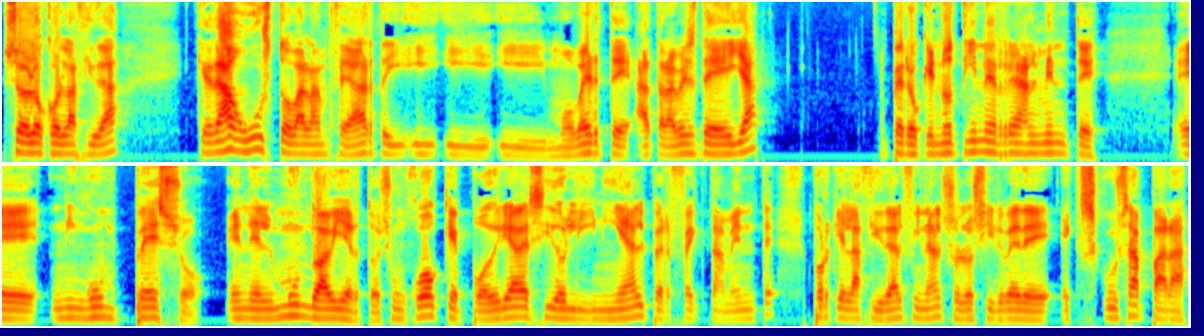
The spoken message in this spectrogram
solo con la ciudad. Que da gusto balancearte y moverte a través de ella, pero que no tiene realmente eh, ningún peso en el mundo abierto. Es un juego que podría haber sido lineal perfectamente, porque la ciudad al final solo sirve de excusa para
